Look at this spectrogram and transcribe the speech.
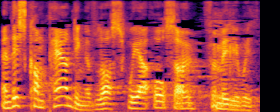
And this compounding of loss we are also familiar with.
